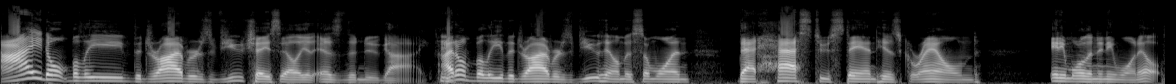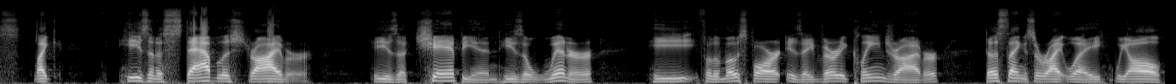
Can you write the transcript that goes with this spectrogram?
I don't believe the drivers view Chase Elliott as the new guy. Hmm. I don't believe the drivers view him as someone that has to stand his ground any more than anyone else. Like he's an established driver. He is a champion. He's a winner. He, for the most part, is a very clean driver. Does things the right way. We all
